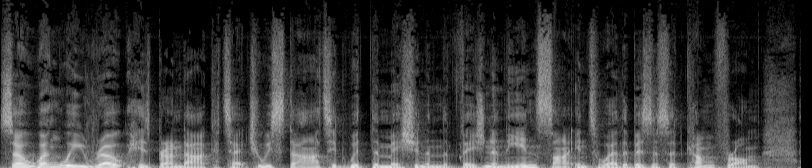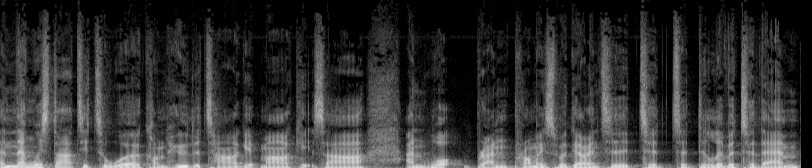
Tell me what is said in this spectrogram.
So when we wrote his brand architecture, we started with the mission and the vision and the insight into where the business had come from. And then we started to work on who the target markets are and what brand promise we're going to, to, to deliver to them.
